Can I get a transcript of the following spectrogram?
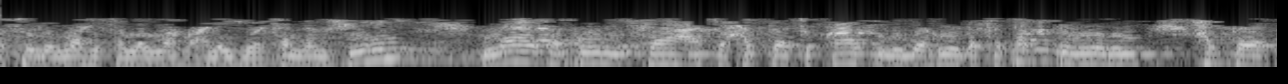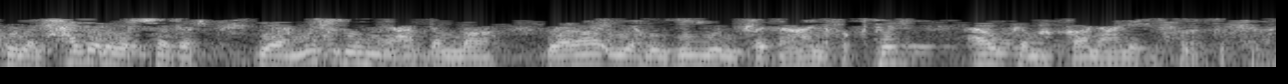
رسول الله صلى الله عليه وسلم فيهم لا تقوم الساعة حتى تقاتل اليهود فتقتلوهم حتى يقول الحجر والشجر يا مسلم يا عبد الله ورائي يهودي فتعال فاقتل أو كما قال عليه الصلاة والسلام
